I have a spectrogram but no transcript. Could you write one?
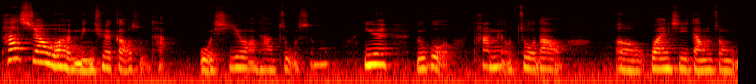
他希望我很明确告诉他，我希望他做什么。因为如果他没有做到，呃，关系当中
